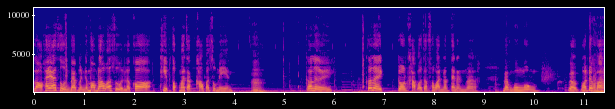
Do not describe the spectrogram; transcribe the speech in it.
หลอกให้อสูรแบบเหมือนกับมอมเหล่าอสูรแล้วก็ถีบตกมาจากเขาพระสุเมนอืมก็เลย ก็เลยโดนขับออกจากสวรรค์นับแต่นั้นมา แบบงงๆ แบบ what the fuck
